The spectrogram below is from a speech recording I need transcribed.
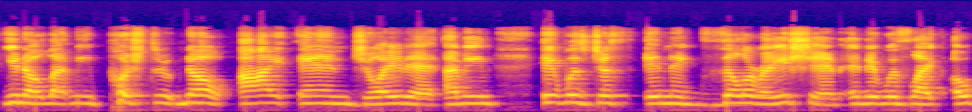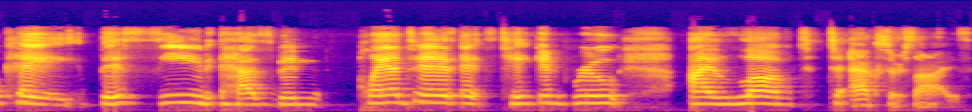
you know, let me push through. No, I enjoyed it. I mean, it was just an exhilaration and it was like, okay, this seed has been planted, it's taken root. I loved to exercise.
